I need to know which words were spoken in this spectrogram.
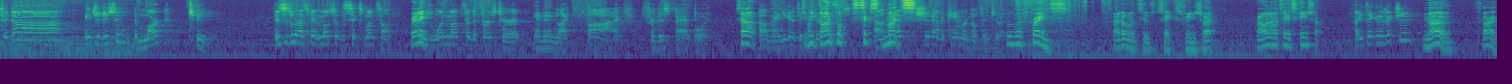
Ta-da! Introducing the Mark II. This is what I spent most of the six months on. Really? It was one month for the first turret, and then like five for this bad boy. So Oh man, you gotta take You've been gone for six Uh, months. should have a camera built into it. we were friends. I don't want to take a screenshot. Why would I want to take a screenshot? Are you taking the picture? No, fine.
